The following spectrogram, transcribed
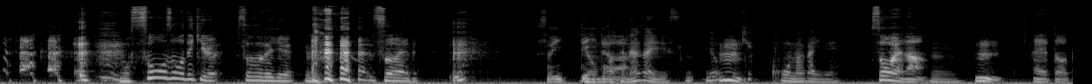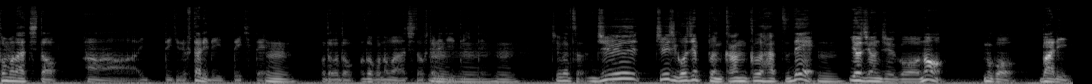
もう想像できる。想像できる。そうやね。そう、行ってき4たわ。泊長いです。でもうん結構長いね。そうやなう。ん。うん。えっ、と、友達と、あー行ってきて、二人で行ってきて、うん。男と、男友達と二人で行ってきて、うん10月、10、10時50分関空発で、うん4時45の向こう、バリ、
